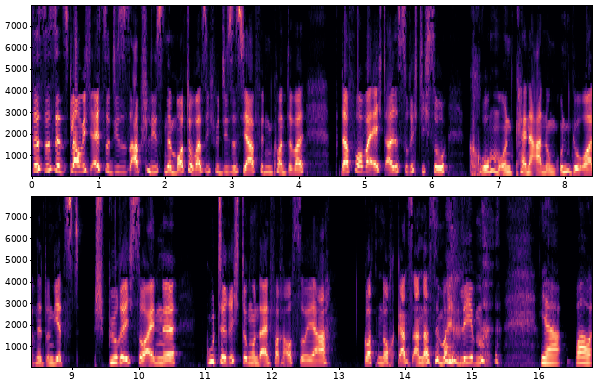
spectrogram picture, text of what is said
das ist jetzt, glaube ich, echt so dieses abschließende Motto, was ich für dieses Jahr finden konnte, weil davor war echt alles so richtig so krumm und keine Ahnung, ungeordnet. Und jetzt spüre ich so eine gute Richtung und einfach auch so, ja, Gott noch ganz anders in meinem Leben. Ja, wow,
